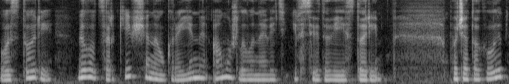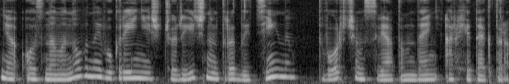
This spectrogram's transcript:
в історії Білоцерківщини, України, а можливо навіть і в світовій історії. Початок липня ознаменований в Україні щорічним традиційним творчим святом День архітектора.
